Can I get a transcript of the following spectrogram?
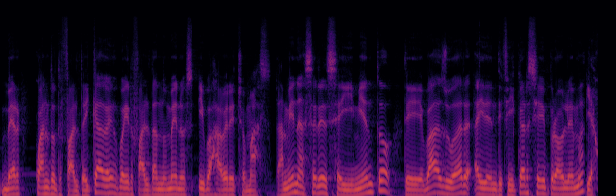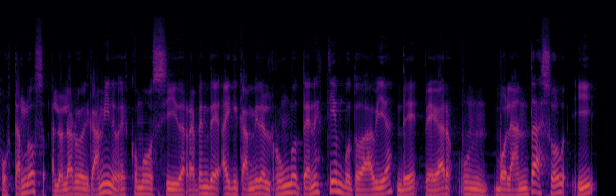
ver cuánto te falta y cada vez va a ir faltando menos y vas a haber hecho más. También hacer el seguimiento te va a ayudar a identificar si hay problemas y ajustarlos a lo largo del camino. Es como si de repente hay que cambiar el rumbo, tenés tiempo todavía de pegar un volantazo y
